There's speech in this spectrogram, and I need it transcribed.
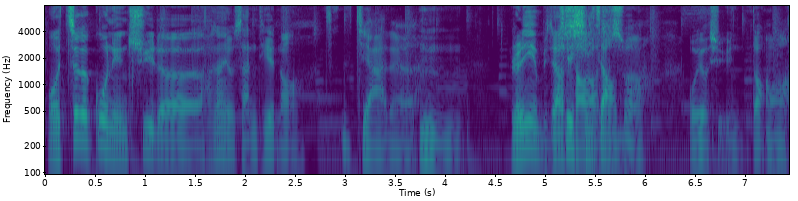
我这个过年去了，好像有三天哦。真的假的？嗯，人也比较少。去洗澡吗？我有去运动哦。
